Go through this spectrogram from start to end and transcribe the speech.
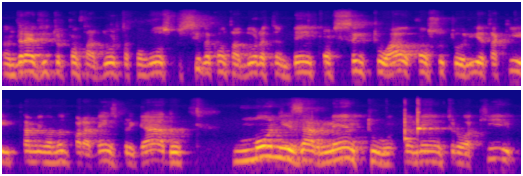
André Vitor Contador está conosco, Cida Contadora também, Conceitual Consultoria está aqui, está me mandando parabéns, obrigado. Moniz Armento também entrou aqui.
